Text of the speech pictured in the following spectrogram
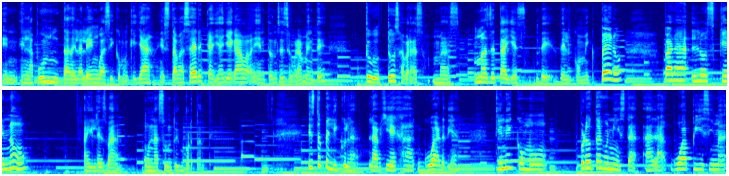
en, la punta de la lengua, así como que ya estaba cerca, ya llegaba, entonces seguramente tú, tú sabrás más, más detalles del cómic. Pero para los que no, ahí les va un asunto importante. Esta película, La vieja guardia, tiene como protagonista a la guapísima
